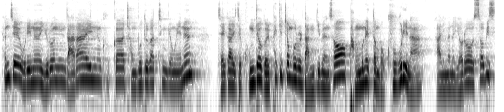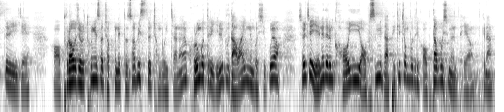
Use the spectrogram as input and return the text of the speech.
현재 우리는 이런 나라에 있는 국가 정보들 같은 경우에는 제가 이제 공격을 패킷 정보를 남기면서 방문했던 뭐 구글이나 아니면 여러 서비스들이 이제 어, 브라우저를 통해서 접근했던 서비스들 정보 있잖아요. 그런 것들이 일부 나와 있는 것이고요. 실제 얘네들은 거의 없습니다. 패킷 정보들이 없다 보시면 돼요. 그냥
